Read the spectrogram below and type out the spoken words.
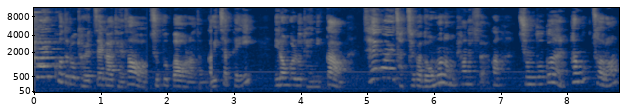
QR코드로 결제가 돼서 주부바오라든가 위챗페이 이런 걸로 되니까 생활 자체가 너무너무 편했어요. 그러니까 중국은 한국처럼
